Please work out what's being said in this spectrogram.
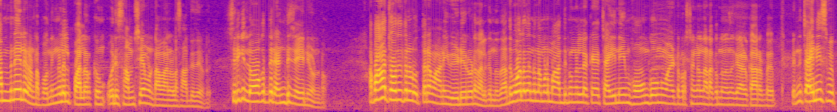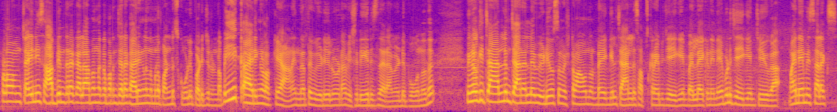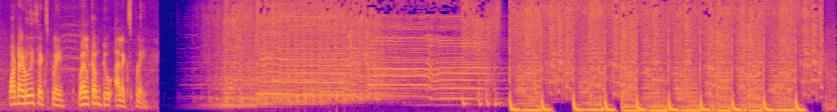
തമ്പനയിൽ കണ്ടപ്പോൾ നിങ്ങളിൽ പലർക്കും ഒരു സംശയം ഉണ്ടാവാനുള്ള സാധ്യതയുണ്ട്. ശരിക്കും ലോകത്ത് രണ്ട് ചൈനയുണ്ടോ അപ്പോൾ ആ ചോദ്യത്തിനുള്ള ഉത്തരമാണ് ഈ വീഡിയോയിലൂടെ നൽകുന്നത്. അതുപോലെ തന്നെ നമ്മൾ മാധ്യമങ്ങളിലൊക്കെ ചൈനയും ഹോങ്കോങ്ങുമായിട്ട് പ്രശ്നങ്ങൾ നടക്കുന്നുവെന്ന് കേൾക്കാറുണ്ട്. പിന്നെ ചൈനീസ് വിപ്ലവം ചൈനീസ് ആഭ്യന്തര കലാപം എന്നൊക്കെ പറഞ്ഞ ചില കാര്യങ്ങൾ നമ്മൾ പണ്ട് സ്കൂളിൽ പഠിച്ചിട്ടുണ്ട്. അപ്പോൾ ഈ കാര്യങ്ങളൊക്കെയാണ് ഇന്നത്തെ വീഡിയോയിലൂടെ വിശദീകരിച്ച് തരാൻ വേണ്ടി പോകുന്നത്. നിങ്ങൾക്ക് ചാനലും ചാനലിലെ വീഡിയോസും ഇഷ്ടമാകുന്നുണ്ടെങ്കിൽ ചാനൽ സബ്സ്ക്രൈബ് ചെയ്യുകയും ബെല്ലൈക്കൺ ഇനേബിൾ ചെയ്യുകയും ചെയ്യുക. My name is Alex what I do is explain welcome to Alexplain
